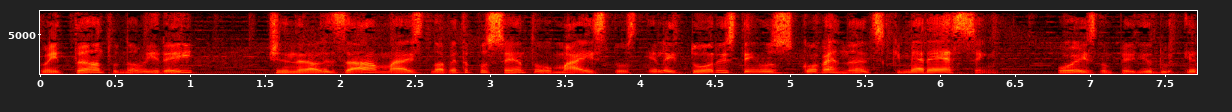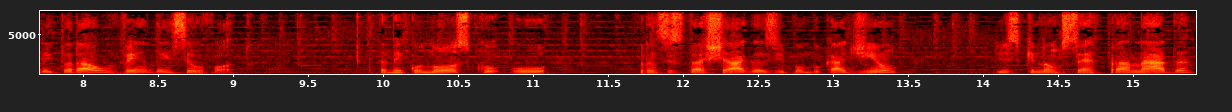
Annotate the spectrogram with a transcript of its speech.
No entanto, não irei generalizar, mas 90% ou mais dos eleitores têm os governantes que merecem, pois no período eleitoral vendem seu voto. Também conosco o Francisco das Chagas de Bombucadinho, diz que não serve para nada.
